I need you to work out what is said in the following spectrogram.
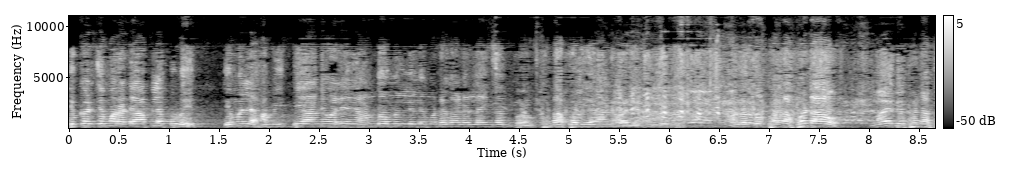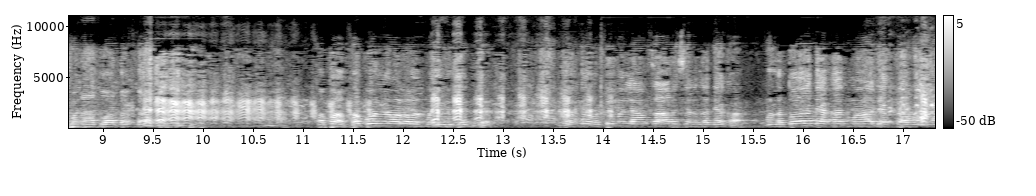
तिकडचे मराठी आपल्या पुढे ते म्हणले हम इथे आने वाले आंदो म्हणलेले मोठ्या गाड्या लाईन फटाफट या आने वाले म्हणले. म्हणलं तू फटाफट आहो. मैं भी फटाफट आतो आता कपा कप बोलने वाला हूं मैं भी म्हणते म्हणले आमचा आरक्षणाचा देखा म्हणलं तो देखा आणि महा देखता म्हणलं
